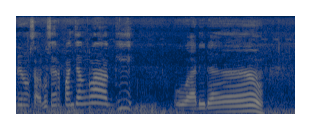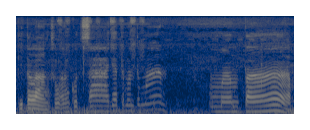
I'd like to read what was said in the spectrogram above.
dinosaurus air panjang lagi. Wadidaw. Kita langsung angkut saja, teman-teman. Mantap.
